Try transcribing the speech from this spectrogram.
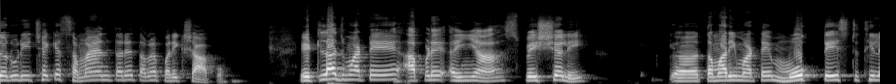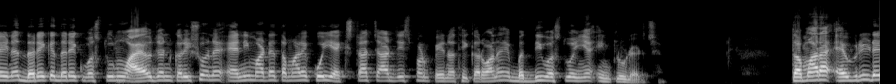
જરૂરી છે કે સમયાંતરે તમે પરીક્ષા આપો. એટલા જ માટે આપણે અહીંયા સ્પેશિયલી તમારી માટે મોક ટેસ્ટથી લઈને દરેકે દરેક વસ્તુનું આયોજન કરીશું અને એની માટે તમારે કોઈ એક્સ્ટ્રા ચાર્જિસ પણ પે નથી કરવાના, એ બધી વસ્તુ અહીંયા ઇન્ક્લુડેડ છે. તમારા એવરીડે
